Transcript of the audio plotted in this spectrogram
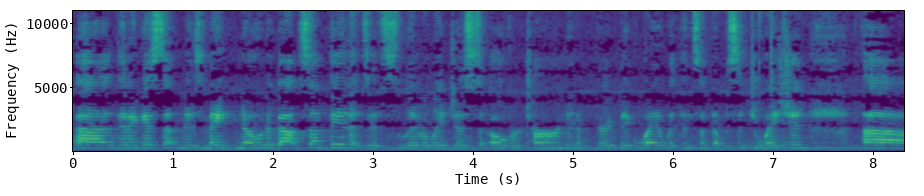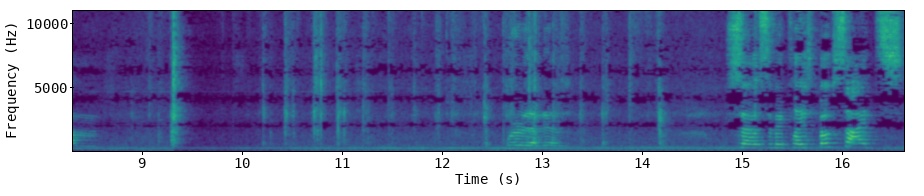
uh, then I guess something is made known about something. It's, it's literally just overturned in a very big way within some type of situation. Um, where that is. So somebody plays both sides.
